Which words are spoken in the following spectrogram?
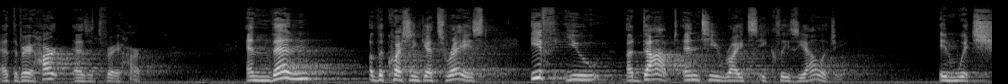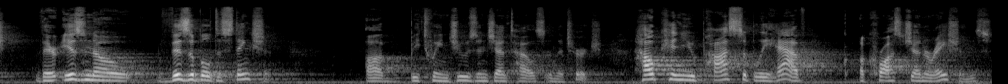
at the very heart, as its very heart. And then the question gets raised if you adopt N.T. Wright's ecclesiology, in which there is no visible distinction uh, between Jews and Gentiles in the church. How can you possibly have, across generations,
